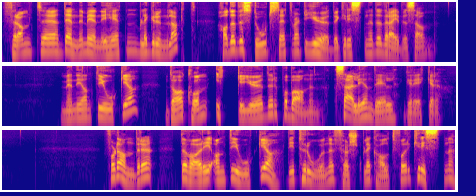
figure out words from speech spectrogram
Fram til denne menigheten ble grunnlagt, hadde det stort sett vært jødekristne det dreide seg om. Men i Antiokia, da kom ikke-jøder på banen, særlig en del grekere. For det andre det var i Antiokia de troende først ble kalt for kristne.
